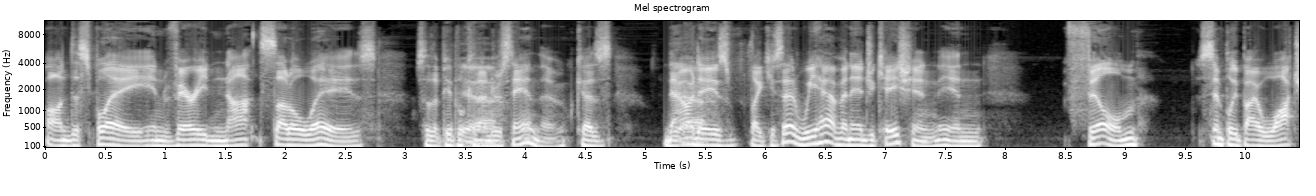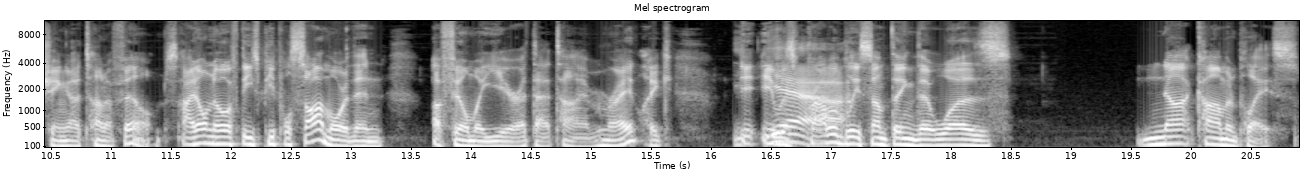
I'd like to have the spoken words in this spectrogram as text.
on display in very not subtle ways so that people can understand them. Because nowadays, like you said, we have an education in film simply by watching a ton of films. I don't know if these people saw more than a film a year at that time, right? Like it, it was probably something that was not commonplace.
